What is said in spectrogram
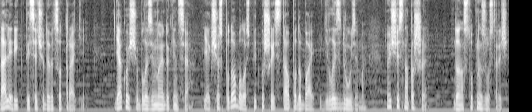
Далі рік 1903. Дякую, що були зі мною до кінця. Якщо сподобалось, підпишись, став подобайку, ділись з друзями. Ну і щось напиши. До наступних зустрічей.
